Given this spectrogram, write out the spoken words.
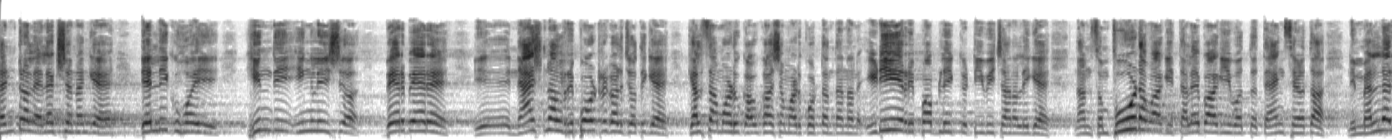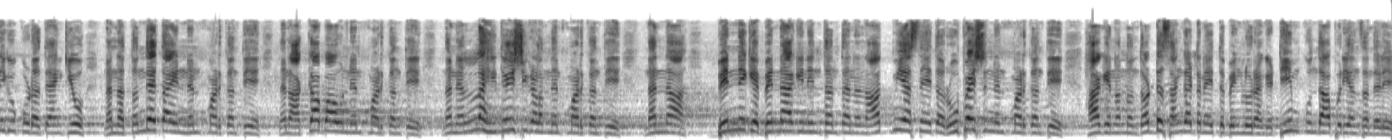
ಸೆಂಟ್ರಲ್ ಎಲೆಕ್ಷನ್ ಹಂಗೆ ಡೆಲ್ಲಿಗೆ ಹೋಗಿ ಹಿಂದಿ ಇಂಗ್ಲೀಷ್ ಬೇರೆ ಬೇರೆ ನ್ಯಾಷನಲ್ ರಿಪೋರ್ಟರ್ಗಳ ಜೊತೆಗೆ ಕೆಲಸ ಮಾಡೋಕೆ ಅವಕಾಶ ಮಾಡಿಕೊಟ್ಟಂಥ ನನ್ನ ಇಡೀ ರಿಪಬ್ಲಿಕ್ ಟಿ ವಿ ಚಾನಲಿಗೆ ನಾನು ಸಂಪೂರ್ಣವಾಗಿ ತಲೆಬಾಗಿ ಇವತ್ತು ಥ್ಯಾಂಕ್ಸ್ ಹೇಳ್ತಾ ನಿಮ್ಮೆಲ್ಲರಿಗೂ ಕೂಡ ಥ್ಯಾಂಕ್ ಯು ನನ್ನ ತಂದೆ ತಾಯಿ ನೆನ್ಪು ಮಾಡ್ಕಂತಿ, ನನ್ನ ಅಕ್ಕ ಬಾವು ನೆನ್ಪು ಮಾಡ್ಕಂತಿ, ನನ್ನೆಲ್ಲ ಹಿತೈಷಿಗಳನ್ನು ನೆನ್ಪು ಮಾಡ್ಕಂತಿ, ನನ್ನ ಬೆನ್ನಿಗೆ ಬೆನ್ನಾಗಿ ನಿಂತಂಥ ನನ್ನ ಆತ್ಮೀಯ ಸ್ನೇಹಿತ ರೂಪೇಶ್ ನೆನ್ಪು ಮಾಡ್ಕಂತಿ. ಹಾಗೆ ನನ್ನೊಂದು ದೊಡ್ಡ ಸಂಘಟನೆ ಇತ್ತು ಬೆಂಗಳೂರಂಗೆ ಟೀಮ್ ಕುಂದಾಪುರಿ ಅಂತಂದೇಳಿ.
